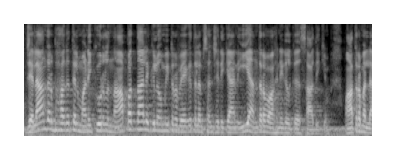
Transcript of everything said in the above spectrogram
ജലാന്തർഭാഗത്തിൽ മണിക്കൂറിൽ നാൽപ്പത്തിനാല് കിലോമീറ്റർ വേഗത്തിലും സഞ്ചരിക്കാൻ ഈ അന്തർവാഹിനികൾക്ക് സാധിക്കും. മാത്രമല്ല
